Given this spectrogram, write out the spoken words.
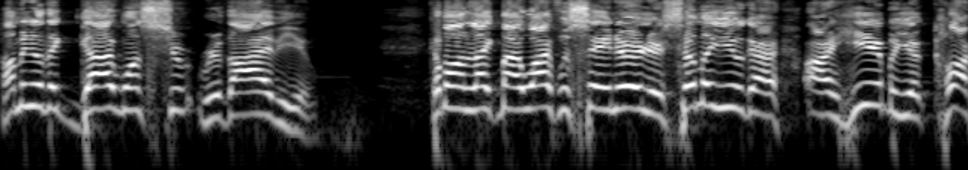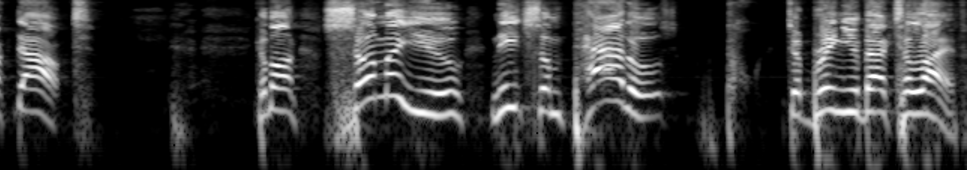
How many know that God wants to revive you? Come on, like my wife was saying earlier, some of you are, are here, but you're clocked out. Come on, some of you need some paddles to bring you back to life.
